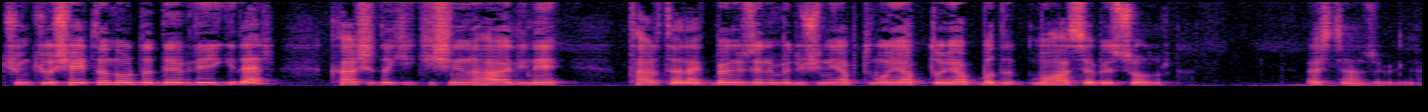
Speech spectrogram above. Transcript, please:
Çünkü şeytan orada devreye gider. Karşıdaki kişinin halini tartarak ben üzerime düşünü yaptım, o yaptı, o yapmadı muhasebesi olur. Estağfirullah.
